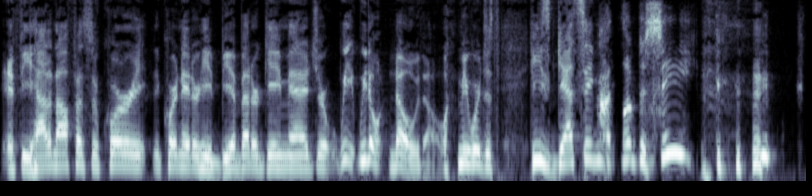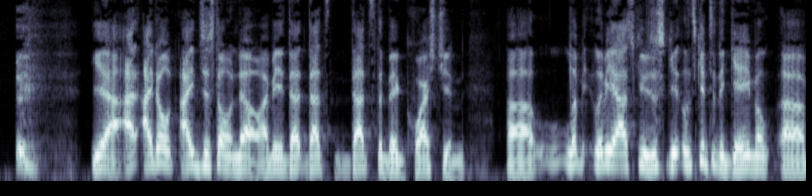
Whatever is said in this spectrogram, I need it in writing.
if he had an offensive coordinator, he'd be a better game manager. We we don't know though. I mean, we're just he's guessing. I'd love to see. Yeah, I, I, don't. I just don't know. I mean, that that's that's the big question. Uh, let me let me ask you. Just get, let's get to the game uh,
